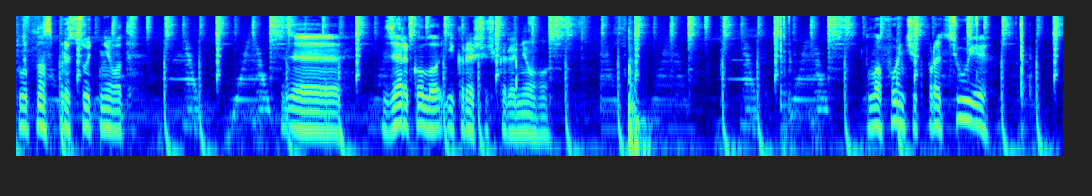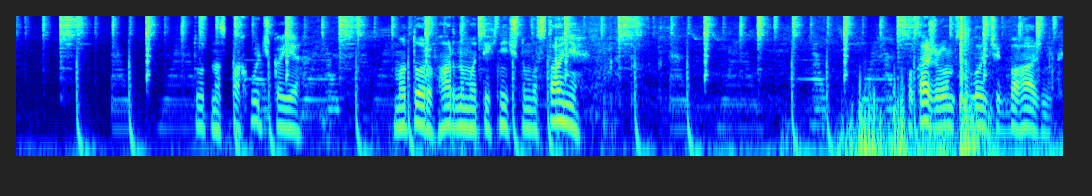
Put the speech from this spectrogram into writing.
Тут у нас присутні от, е, зеркало і кришечка для нього. Плафончик працює. Тут у нас пахучка є. Мотор в гарному технічному стані. Покажу вам салончик багажник.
